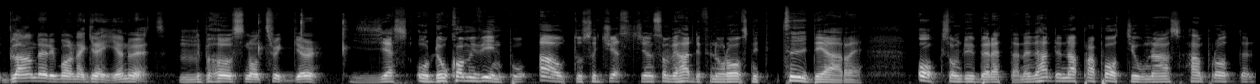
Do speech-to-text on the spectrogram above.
Ibland är det bara den här grejen du vet. Det behövs någon trigger. Yes, och då kommer vi in på autosuggestion som vi hade för några avsnitt tidigare. Och som du berättade, när vi hade naprapat Jonas, han pratade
